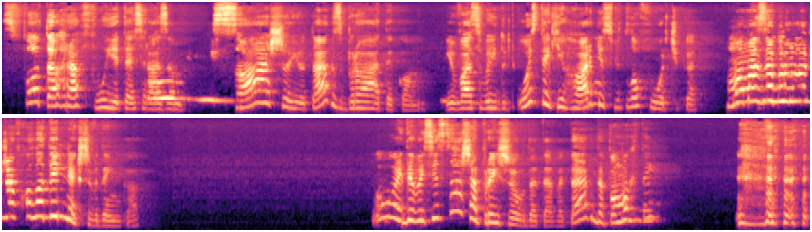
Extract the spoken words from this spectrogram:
сфотографуєтесь разом з Сашою, так, з братиком. І у вас вийдуть ось такі гарні світлофорчики. Мама забрала вже в холодильник швиденько. Ой, дивись, і Саша прийшов до тебе, так? Допомогти?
